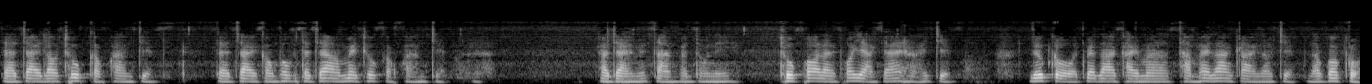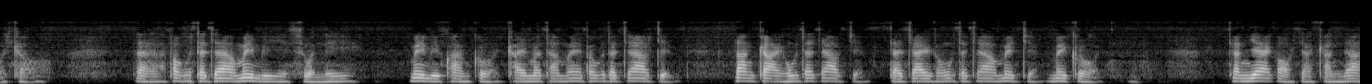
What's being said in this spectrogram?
แต่ใจเราทุกข์กับความเจ็บ แต่ใจของพระพุทธเจ้าไม่ทุกข์กับความเจ็บเข้าใจไหมต่างกันตรงนี้ ทุกข์เพราะอะไรเพราะอยากจะให้หายเจ็บ หรือโกรธเวลาใครมาทำให้ร่างกายเราเจ็บเราก็โกรธเขา แต่พระพุทธเจ้าไม่มีส่วนนี้ ไม่มีความโกรธใครมาทำให้พระพุทธเจ้าเจ็บ ร่างกายของพระพุทธเจ้าเจ็บ แต่ใจของพระพุทธเจ้าไม่เจ็บไม่โกรธท่านแยกออกจากกันได้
